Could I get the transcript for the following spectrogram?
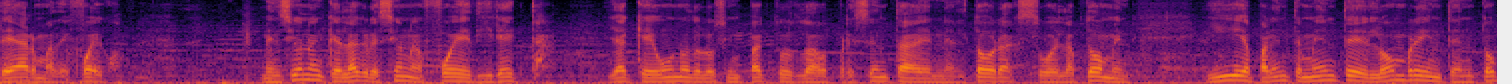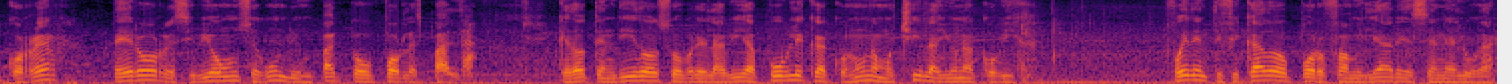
de arma de fuego. Mencionan que la agresión fue directa, ya que uno de los impactos la presenta en el tórax o el abdomen y aparentemente el hombre intentó correr, pero recibió un segundo impacto por la espalda. Quedó tendido sobre la vía pública con una mochila y una cobija. Fue identificado por familiares en el lugar.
